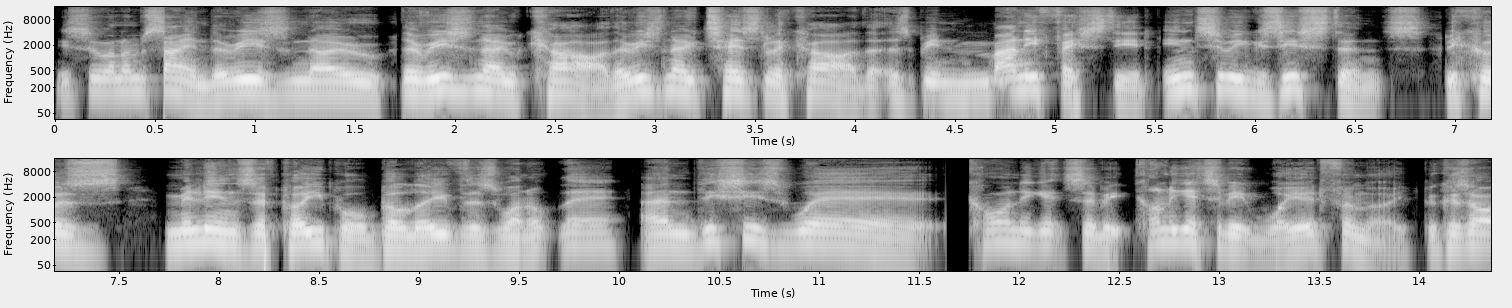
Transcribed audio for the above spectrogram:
You see what i'm saying? There is no there is no car there is no tesla car that has been manifested into existence because millions of people believe there's one up there and this is where kind of gets a bit kind of gets a bit weird for me because I,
